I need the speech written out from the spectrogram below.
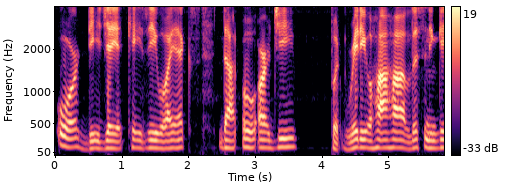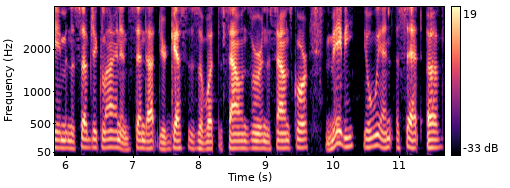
or DJ at kzyx.org. Put Radio Haha listening game in the subject line and send out your guesses of what the sounds were in the sound score. Maybe you'll win a set of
